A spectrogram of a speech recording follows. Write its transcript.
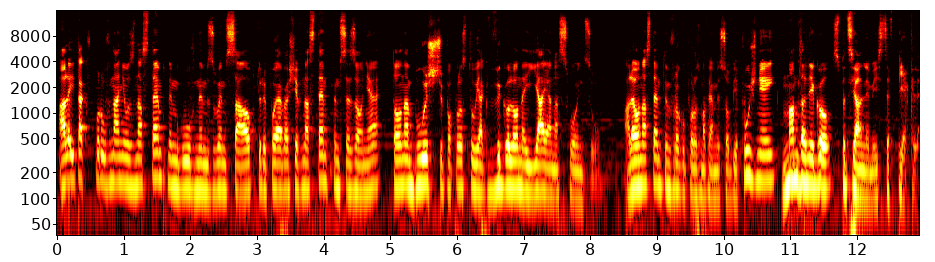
ale i tak w porównaniu z następnym głównym złym Sao, który pojawia się w następnym sezonie, to ona błyszczy po prostu jak wygolone jaja na słońcu. Ale o następnym wrogu porozmawiamy sobie później. Mam dla niego specjalne miejsce w piekle.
